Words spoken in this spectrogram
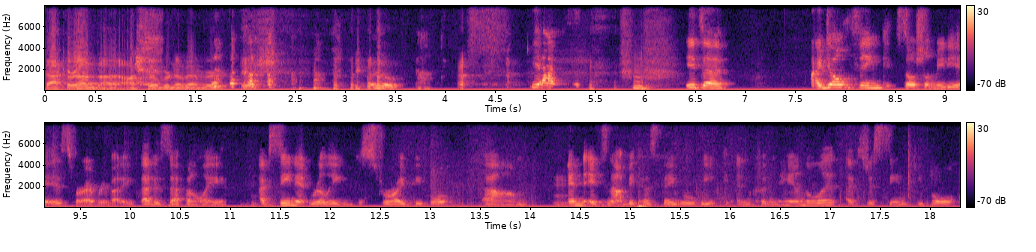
back around uh, October November ish oh, yeah, it's a. I don't think social media is for everybody. That is definitely. I've seen it really destroy people, um, and it's not because they were weak and couldn't handle it. I've just seen people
